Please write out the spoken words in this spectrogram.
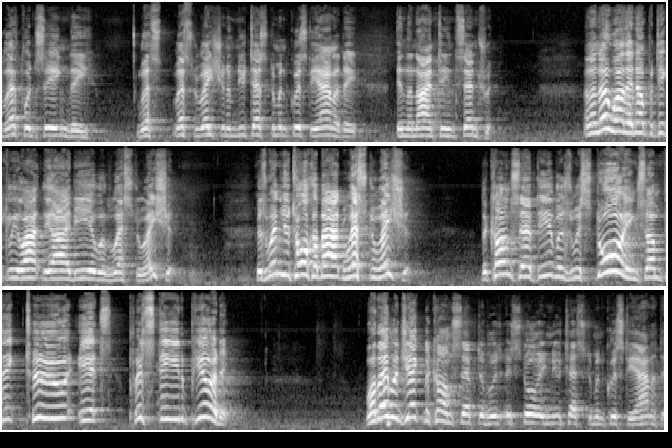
referencing the rest- restoration of New Testament Christianity in the 19th century. And I know why they don't particularly like the idea of restoration. Because when you talk about restoration, the concept is restoring something to its pristine purity. Well, they reject the concept of restoring New Testament Christianity.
